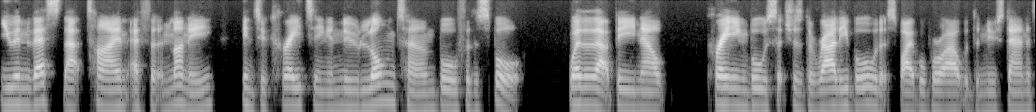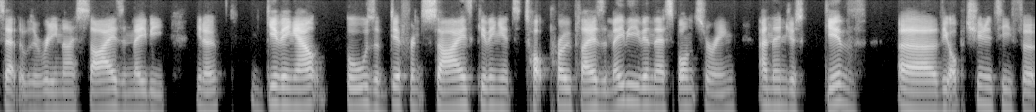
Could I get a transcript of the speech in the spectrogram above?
you invest that time, effort, and money into creating a new long term ball for the sport. Whether that be now creating balls such as the rally ball that Spikeball brought out with the new standard set that was a really nice size, and maybe, you know, giving out balls of different size, giving it to top pro players that maybe even they're sponsoring, and then just give uh, the opportunity for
